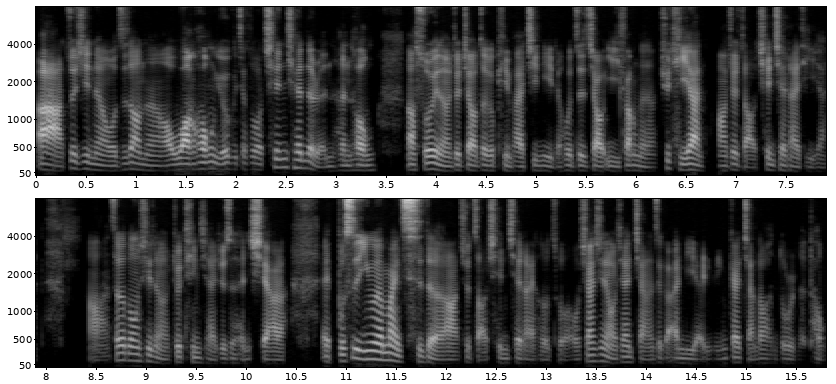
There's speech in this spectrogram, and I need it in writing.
啊，最近呢，我知道呢，网红有一个叫做芊芊的人很红啊，所以呢，就叫这个品牌经理的或者叫乙方的去提案啊，就找芊芊来提案。啊，这个东西呢，就听起来就是很瞎了。哎，不是因为卖吃的啊，就找芊芊来合作。我相信我现在讲的这个案例啊，也应该讲到很多人的痛。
